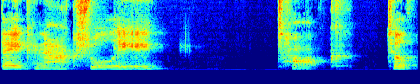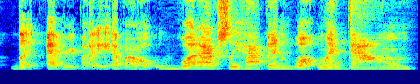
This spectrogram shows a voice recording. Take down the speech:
they can actually talk to like everybody about what actually happened, what went down,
